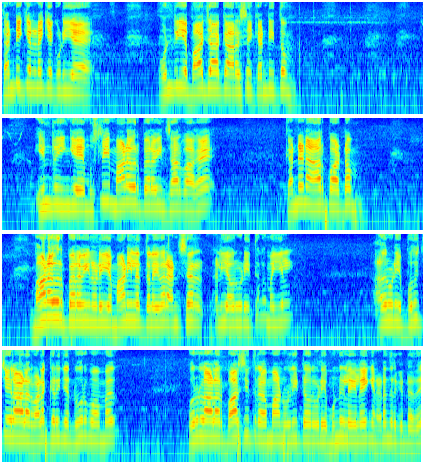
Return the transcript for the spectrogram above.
தண்டிக்க நினைக்கக்கூடிய ஒன்றிய பாஜக அரசை கண்டித்தும் இன்று இங்கே முஸ்லீம் மாணவர் பேரவையின் சார்பாக கண்டன ஆர்ப்பாட்டம் மாணவர் பேரவையினுடைய மாநில தலைவர் அன்சர் அலி அவருடைய தலைமையில் அதனுடைய பொதுச் செயலாளர் வழக்கறிஞர் நூர் முகமது பொருளாளர் பாசித் ரஹ்மான் உள்ளிட்டவருடைய முன்னிலையிலே இங்கே நடந்திருக்கின்றது.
